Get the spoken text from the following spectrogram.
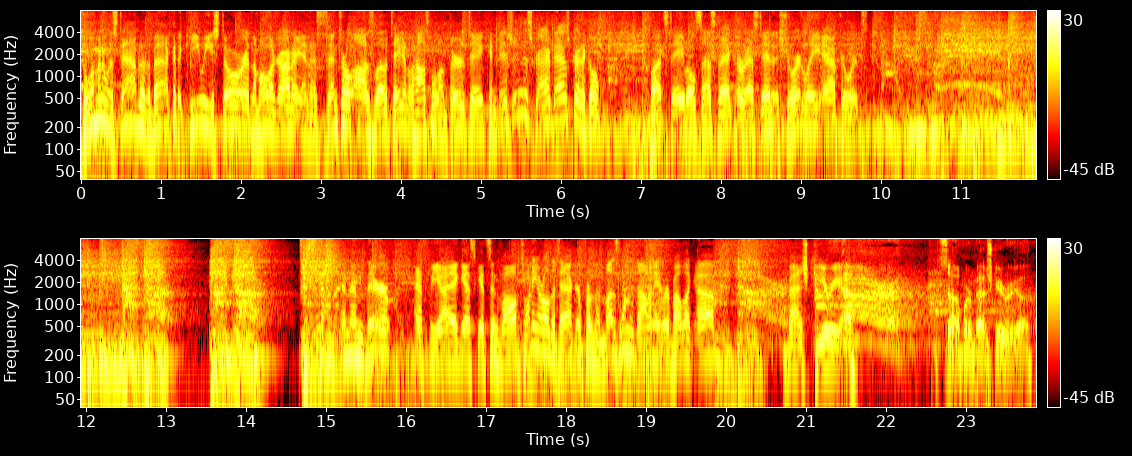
The woman was stabbed in the back at a Kiwi store in the Møllergata in central Oslo, taken to the hospital on Thursday. Condition described as critical, but stable. Suspect arrested shortly afterwards. And then their FBI, I guess, gets involved. 20 year old attacker from the Muslim dominated Republic of Bashkiria. What's up, we're Bashkiria.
